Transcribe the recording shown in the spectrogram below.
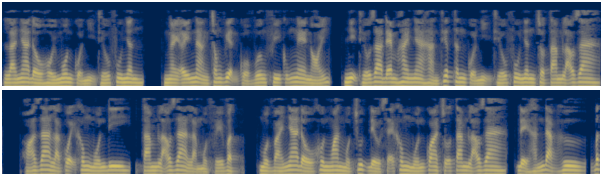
là nha đầu hồi môn của nhị thiếu phu nhân, ngày ấy nàng trong viện của Vương Phi cũng nghe nói, nhị thiếu gia đem hai nha hàn thiếp thân của nhị thiếu phu nhân cho tam lão gia, hóa ra là quậy không muốn đi, tam lão gia là một phế vật, một vài nha đầu khôn ngoan một chút đều sẽ không muốn qua chỗ tam lão gia, để hắn đạp hư, bất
